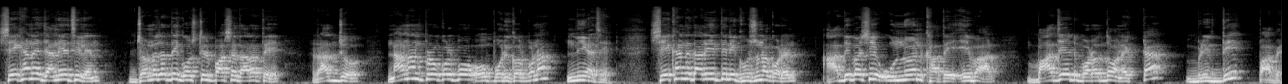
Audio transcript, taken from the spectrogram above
সেখানে জানিয়েছিলেন, জনজাতি গোষ্ঠীর পাশে দাঁড়াতে রাজ্য নানান প্রকল্প ও পরিকল্পনা নিয়েছে। সেখানে দাঁড়িয়ে তিনি ঘোষণা করেন, আদিবাসী উন্নয়ন খাতে এবার বাজেট বরাদ্দ অনেকটা বৃদ্ধি পাবে।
